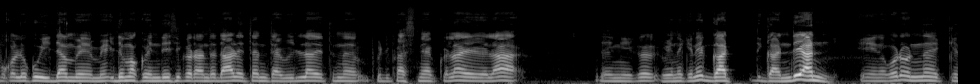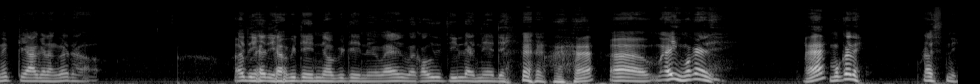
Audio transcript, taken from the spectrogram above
පොකොලොකු ඉදම් මේ ඉදමක් වෙන්දේසි කරන්න දාල එතන් ඇවිල්ලා එතන පිටි ප්‍රශ්නයක් වෙලා ඒ වෙලා දැන් ඒක වෙන කෙනෙක් ගත් ගන්ඩ යන්න ඒනකොට ඔන්න කෙනෙක් යාගෙනඟට අදි හරි අපිට එන්න අපිට එන්න. වැය කවුද තිල්ලන්නේ ද ඇයි මොකද? මොකද? ප්‍රශ්නය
